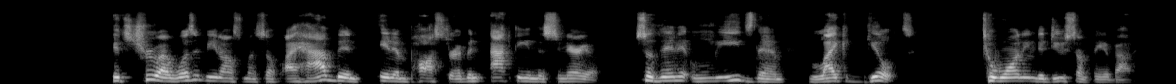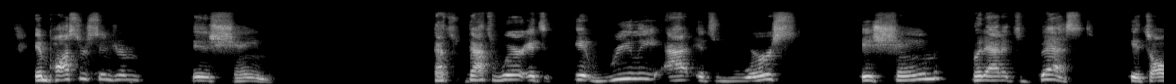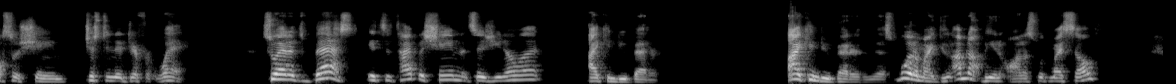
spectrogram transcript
it's true. I wasn't being honest with myself. I have been an imposter. I've been acting in this scenario. So then it leads them like guilt to wanting to do something about it. Imposter syndrome is shame. That's that's where it's it really at its worst is shame, but at its best, it's also shame, just in a different way. So at its best, it's a type of shame that says, you know what? I can do better. I can do better than this. What am I doing? I'm not being honest with myself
